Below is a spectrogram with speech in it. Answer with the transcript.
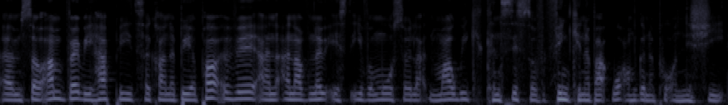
Um, so I'm very happy to kind of be a part of it, and, and I've noticed even more so like my week consists of thinking about what I'm gonna put on this sheet.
